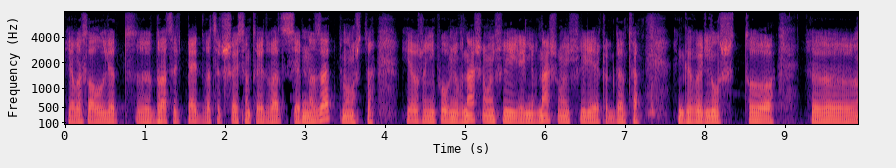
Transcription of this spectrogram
Я послал лет 25, 26, а то и 27 назад, потому что я уже не помню, в нашем эфире или не в нашем эфире, я когда-то говорил, что э,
